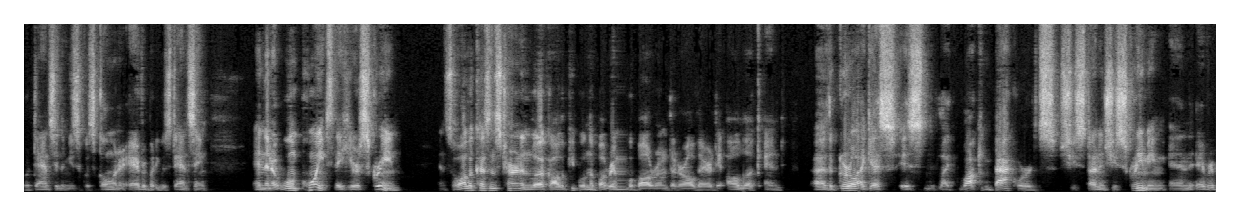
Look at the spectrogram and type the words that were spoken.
were dancing, the music was going, and everybody was dancing. And then at one point, they hear a scream, and so all the cousins turn and look. All the people in the Rainbow Ballroom that are all there, they all look, and uh, the girl, I guess, is like walking backwards. She's stunned and she's screaming, and every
